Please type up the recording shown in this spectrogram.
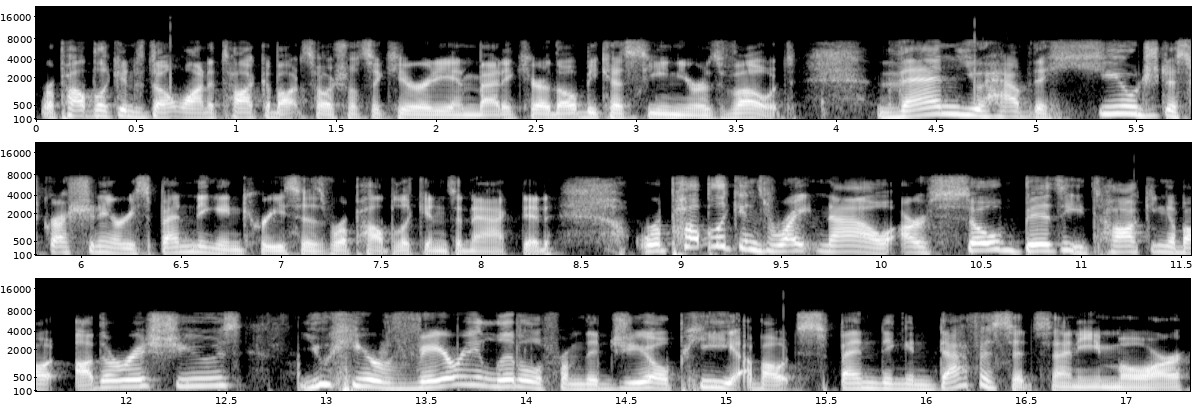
Republicans don't want to talk about Social Security and Medicare, though, because seniors vote. Then you have the huge discretionary spending increases Republicans enacted. Republicans right now are so busy talking about other issues, you hear very little from the GOP about spending and deficits anymore.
